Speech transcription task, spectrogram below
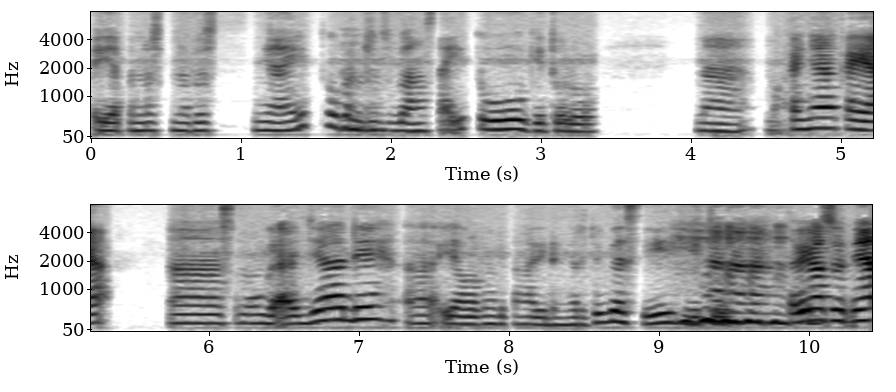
ya penerus penerusnya itu penerus bangsa itu gitu loh. Nah makanya kayak eh, semoga aja deh eh, ya walaupun kita nggak didengar juga sih gitu tapi maksudnya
